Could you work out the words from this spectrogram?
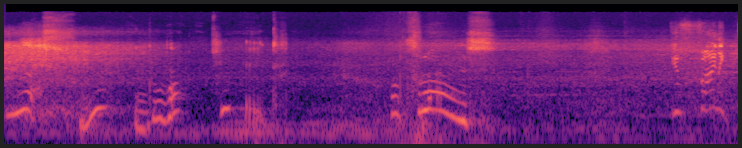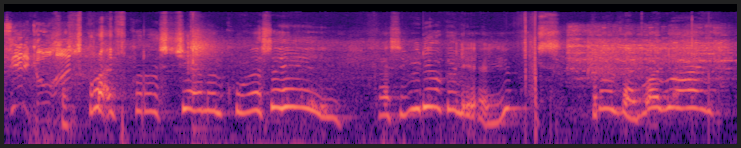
yes! You go! Oh, friends! You finally did it, Gohan! Subscribe to our channel ku, kasih! Kasih video kalian, yes! Kenapa, bye-bye!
